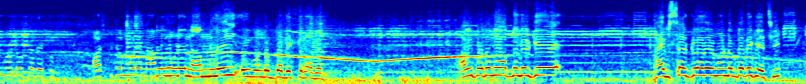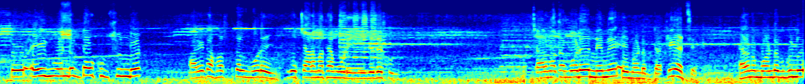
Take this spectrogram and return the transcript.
এই মণ্ডপটা দেখুন। হসপিটাল মোড়ে নাম মোড়ে নামলেই এই মণ্ডপটা দেখতে পাবেন। আমি প্রথমে আপনাদেরকে ফাইভ স্টার ক্লাবের মণ্ডপটা দেখিয়েছি। তো এই মণ্ডপটাও খুব সুন্দর। আর এটা হসপিটাল মোড়েই। পুরো চার মাথা মোড়ে, এই যে দেখুন। চার মাথা মোড়ে নেমে এই মণ্ডপটা, ঠিক আছে? এখনও মণ্ডপগুলো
